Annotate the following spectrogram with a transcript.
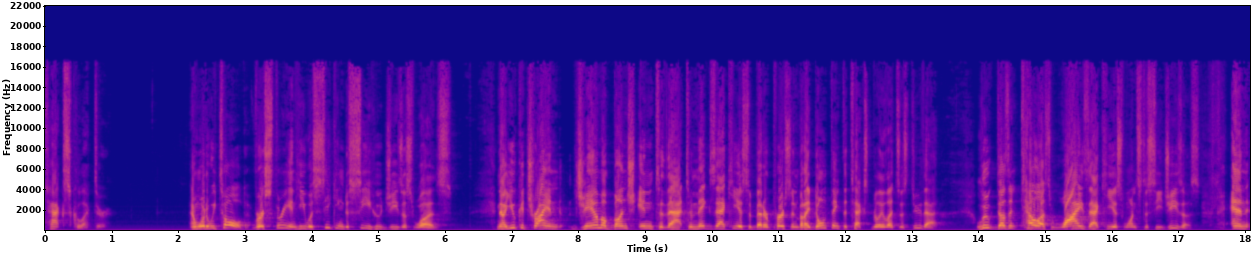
tax collector. And what are we told? Verse 3 And he was seeking to see who Jesus was. Now, you could try and jam a bunch into that to make Zacchaeus a better person, but I don't think the text really lets us do that. Luke doesn't tell us why Zacchaeus wants to see Jesus. And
